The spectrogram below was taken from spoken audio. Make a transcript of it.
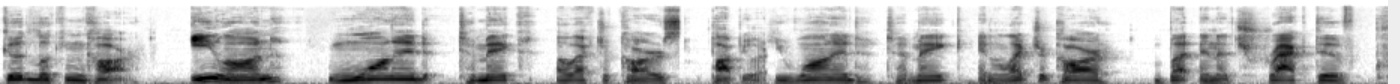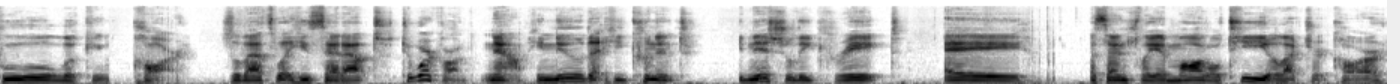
good looking car. Elon wanted to make electric cars popular. He wanted to make an electric car, but an attractive, cool looking car. So that's what he set out to work on. Now, he knew that he couldn't initially create a essentially a Model T electric car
